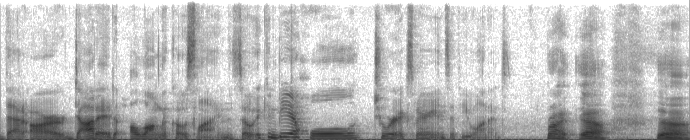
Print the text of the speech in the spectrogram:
that are dotted along the coastline. So it can be a whole tour experience if you want it. Right. Yeah. Yeah.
